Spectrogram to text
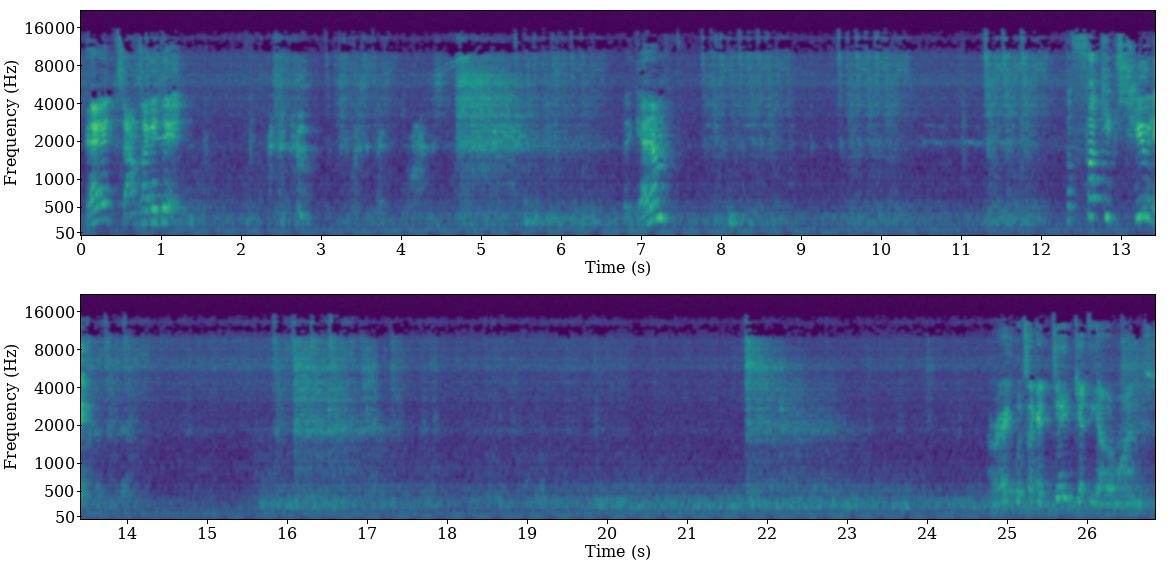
Okay, sounds like I did. Did I get him? The fuck keeps shooting? Alright, looks like I did get the other ones.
